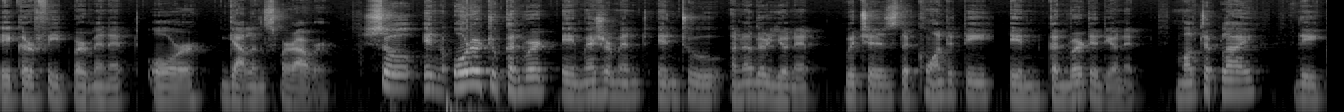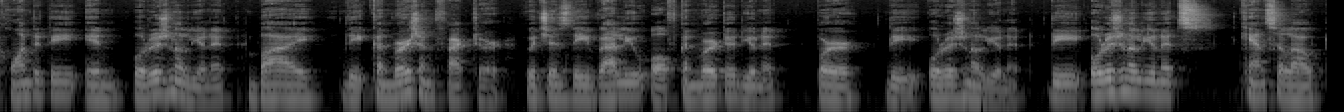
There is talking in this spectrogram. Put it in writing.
acre feet per minute, or gallons per hour. So, in order to convert a measurement into another unit, which is the quantity in converted unit, multiply the quantity in original unit by the conversion factor, which is the value of converted unit per the original unit. The original units cancel out,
